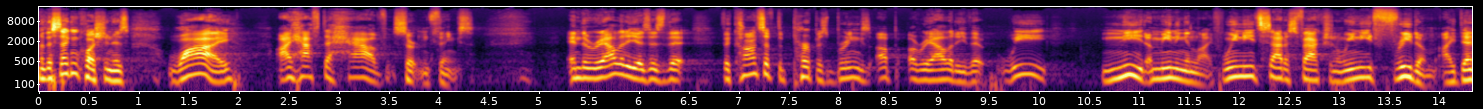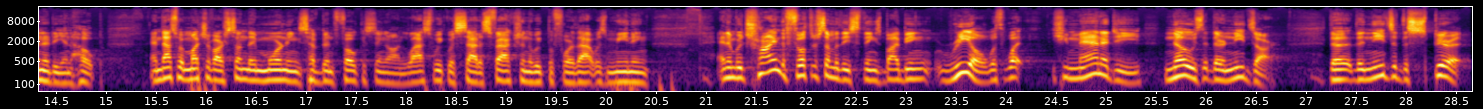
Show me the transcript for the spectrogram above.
Now, the second question is why I have to have certain things. And the reality is, is that the concept of purpose brings up a reality that we need a meaning in life. We need satisfaction. We need freedom, identity, and hope. And that's what much of our Sunday mornings have been focusing on. Last week was satisfaction, the week before that was meaning. And then we're trying to filter some of these things by being real with what humanity knows that their needs are the, the needs of the spirit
